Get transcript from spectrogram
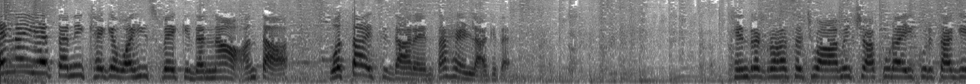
ಎನ್ಐಎ ತನಿಖೆಗೆ ವಹಿಸಬೇಕಿದನ್ನ ಅಂತ ಒತ್ತಾಯಿಸಿದ್ದಾರೆ ಅಂತ ಹೇಳಲಾಗಿದೆ. ಕೇಂದ್ರ ಗೃಹ ಸಚಿವ ಅಮಿತ್ ಶಾ ಕೂಡ ಈ ಕುರಿತಾಗಿ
